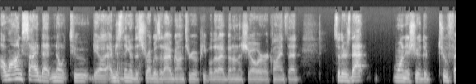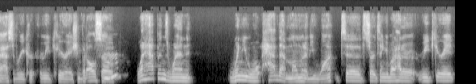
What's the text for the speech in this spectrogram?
alongside that note too gail i'm just thinking of the struggles that i've gone through of people that i've been on the show or clients that so there's that one issue the too fast of recur- recuration but also mm-hmm. what happens when when you have that moment of you want to start thinking about how to recurate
